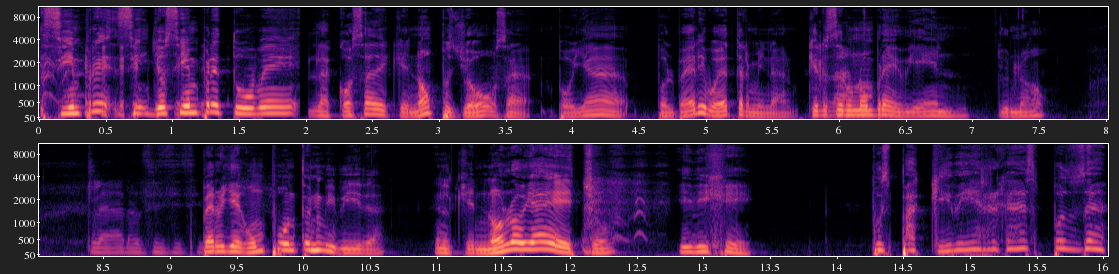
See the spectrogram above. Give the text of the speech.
siempre, sí, yo siempre tuve la cosa de que no, pues yo, o sea, voy a volver y voy a terminar. Quiero ser un hombre de bien, you know. Claro, sí, sí, sí. Pero llegó un punto en mi vida en el que no lo había hecho y dije, pues ¿para qué vergas? Pues, o sea,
